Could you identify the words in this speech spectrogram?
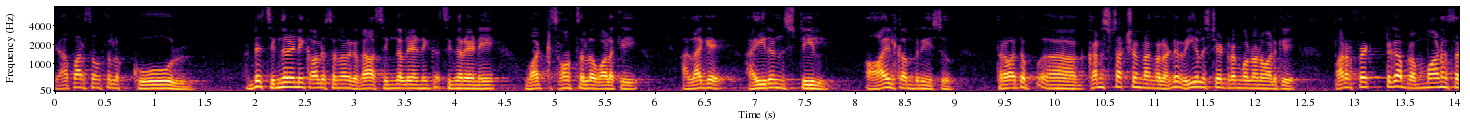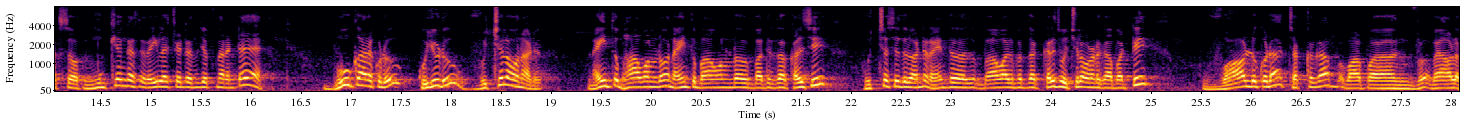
వ్యాపార సంస్థలో కోల్ అంటే సింగరేణి కాలేజ్ ఉన్నారు కదా. సింగరేణి సింగరేణి వాటి సంస్థల్లో వాళ్ళకి అలాగే ఐరన్ స్టీల్ ఆయిల్ కంపెనీస్ తర్వాత కన్స్ట్రక్షన్ రంగంలో అంటే రియల్ ఎస్టేట్ రంగంలో ఉన్న వాళ్ళకి పర్ఫెక్ట్గా బ్రహ్మాండం సక్సెస్ అవుతుంది. ముఖ్యంగా రియల్ ఎస్టేట్ ఎందుకు చెప్తున్నారంటే భూకారకుడు కుయుడు ఉచ్చలో ఉన్నాడు. నైన్త్ భావంలో నైన్త్ భావంలో భద్రత కలిసి ఉచ్చస్థితులు అంటే నైన్త్ భావాధిపత కలిసి ఉచ్చలో ఉన్నాడు కాబట్టి వాళ్ళు కూడా చక్కగా వాళ్ళ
